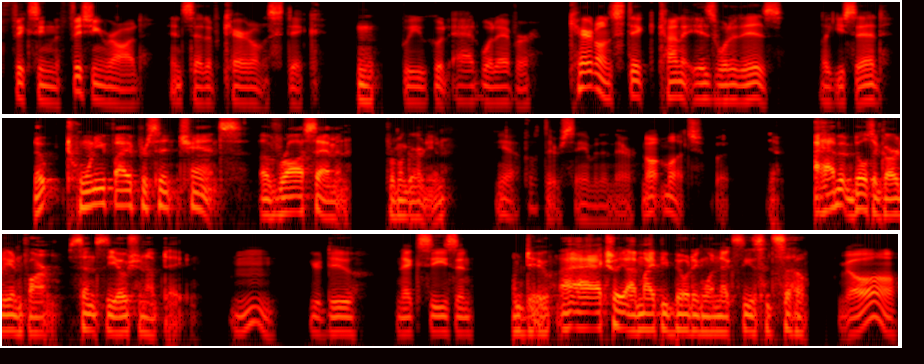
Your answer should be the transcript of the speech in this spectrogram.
fixing the fishing rod instead of carrot on a stick. But you could add whatever. Carrot on stick kind of is what it is, like you said. Nope, 25% chance of raw salmon from a guardian. Yeah, I thought there was salmon in there. Not much, but Yeah. I haven't built a guardian farm since the ocean update. mmm, you're due next season. I'm due. I actually I might be building one next season, so Oh,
